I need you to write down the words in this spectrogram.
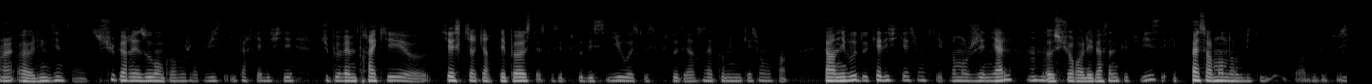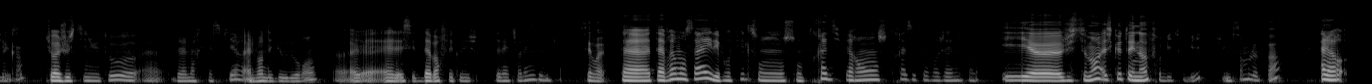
Ouais. Euh, LinkedIn, c'est un super réseau encore aujourd'hui, c'est hyper qualifié. Tu peux même traquer euh, qui est-ce qui regarde tes posts, est-ce que c'est plutôt des CEO, est-ce que c'est plutôt des responsables de communication. Enfin, tu as un niveau de qualification qui est vraiment génial mhm. sur les personnes que tu et pas seulement dans le B2B, tu vois, du B2C aussi. Tu vois, Justine Hutto euh, de la marque Respire, elle vend des déodorants, euh, elle, elle s'est d'abord fait connaître sur LinkedIn. C'est vrai. Tu as, vraiment ça et les profils sont, sont très différents, sont très hétérogènes. vraiment. Et euh, justement, est-ce que tu as une offre B2B Il me semble pas. Alors,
